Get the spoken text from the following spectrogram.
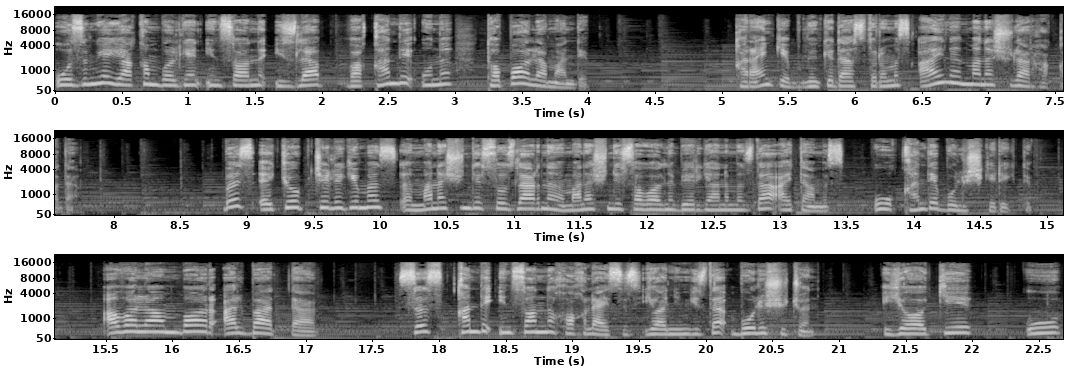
o'zimga yaqin bo'lgan insonni izlab va qanday uni topa olaman deb? Qarangki bugungi dasturimiz aynan mana shular haqida. Biz e, ko'pchiligimiz e, mana shunday so'zlarni mana shunday savolni berganimizda aytamiz. U qanday bo'lishi kerak deb. Avvalambor albatta siz qanday insonni xohlaysiz yoningizda bo'lish uchun? Yoki u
